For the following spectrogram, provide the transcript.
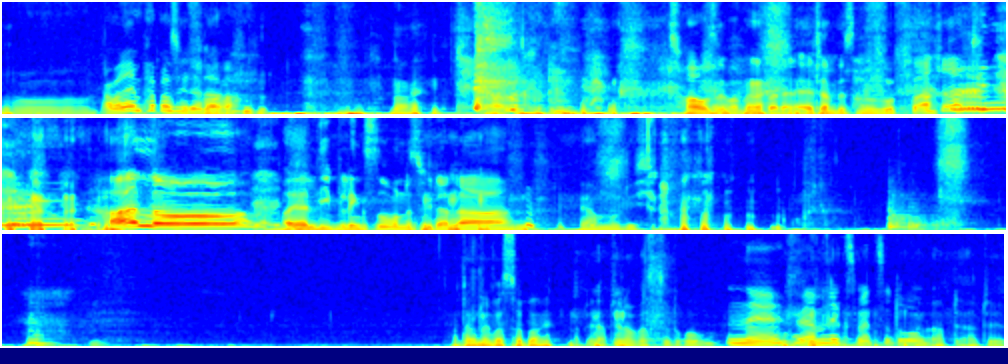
Oh, aber dein Papa ist wieder da. Nein. Zu Hause immer, wenn du bei deinen Eltern bist, nur so. Hallo! Euer Lieblingssohn ist wieder da. Wir haben nur dich. Hat da noch was dabei? Habt ihr, habt ihr noch was zu Drogen? Nee, wir haben nichts mehr zu drohen. Habt, ihr- habt ihr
